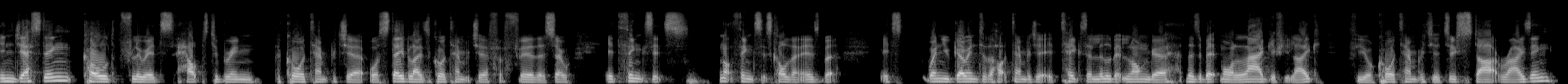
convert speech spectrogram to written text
ingesting cold fluids helps to bring the core temperature or stabilize the core temperature for further. So it thinks it's not thinks it's colder than it is, but it's when you go into the hot temperature, it takes a little bit longer. There's a bit more lag, if you like, for your core temperature to start rising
